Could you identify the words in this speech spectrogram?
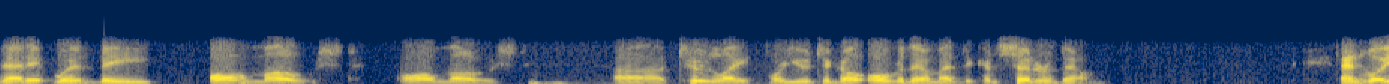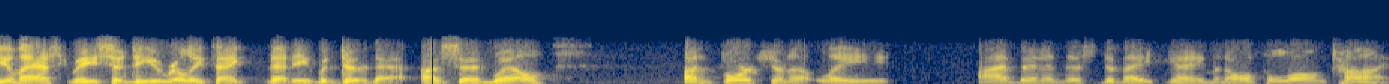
that it would be almost, almost uh, too late for you to go over them and to consider them. And William asked me, he said, Do you really think that he would do that? I said, Well, unfortunately, I've been in this debate game an awful long time.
